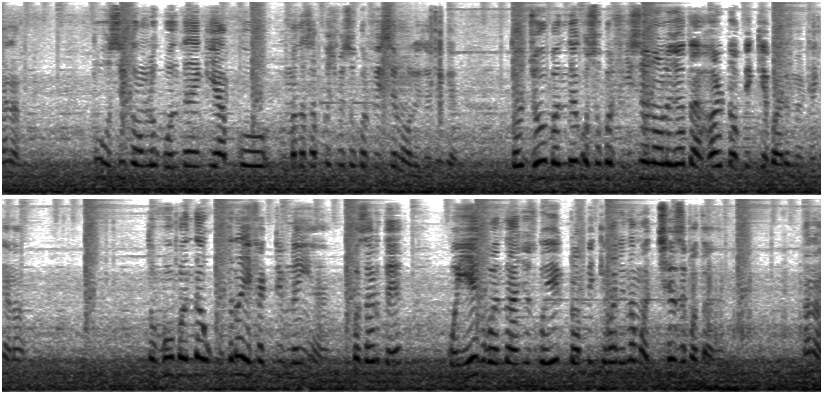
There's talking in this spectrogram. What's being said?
है ना? तो उसी को हम लोग बोलते हैं कि आपको मतलब सब कुछ में सुपरफिशियल नॉलेज है ठीक है? तो जो बंदे को सुपरफिशियल नॉलेज होता है हर टॉपिक के बारे में ठीक है ना? तो वो बंदा उतना इफ़ेक्टिव नहीं है। बसरते कोई एक बंदा है जिसको एक टॉपिक के बारे में एकदम अच्छे से पता है है ना?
